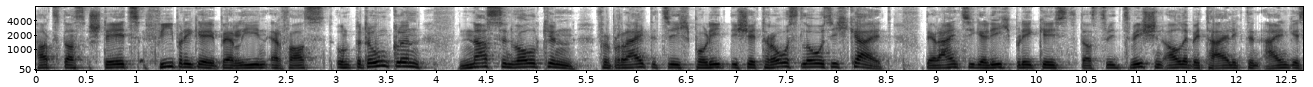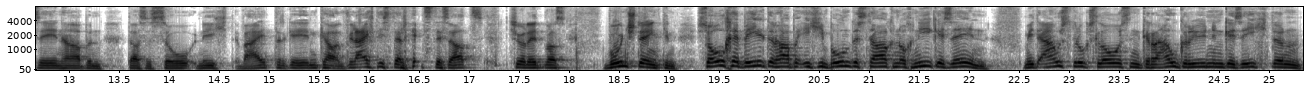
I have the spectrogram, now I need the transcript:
hat das stets fiebrige Berlin erfasst. Unter dunklen, nassen Wolken verbreitet sich politische Trostlosigkeit. Der einzige Lichtblick ist, dass inzwischen alle Beteiligten eingesehen haben, dass es so nicht weitergehen kann. Vielleicht ist der letzte Satz schon etwas Wunschdenken. Solche Bilder habe ich im Bundestag noch nie gesehen. Mit ausdruckslosen grau-grünen Gesichtern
